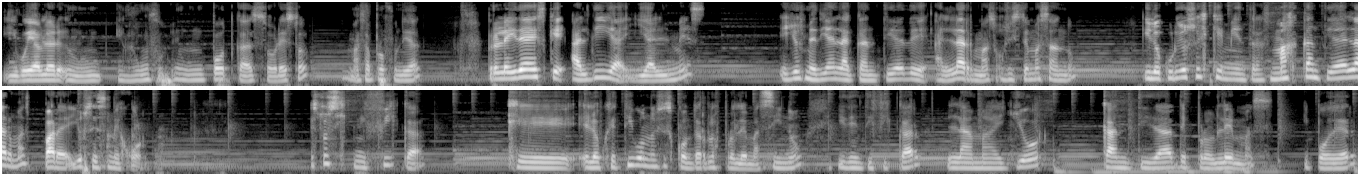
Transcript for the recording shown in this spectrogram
y voy a hablar en un, podcast sobre esto más a profundidad. Pero la idea es que al día y al mes ellos medían la cantidad de alarmas o sistemas ANDO y lo curioso es que mientras más cantidad de alarmas para ellos es mejor. Esto significa que el objetivo no es esconder los problemas, sino identificar la mayor cantidad de problemas y poder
